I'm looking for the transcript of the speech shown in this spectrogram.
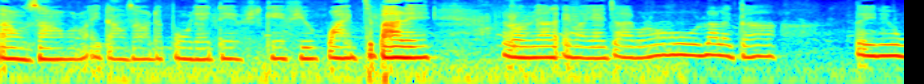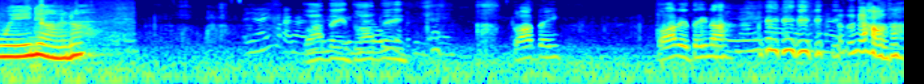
တောင်ဆောင်ပေါ့နော်အဲတောင်ဆောင်တပုံရိုက်တဲ့ view point ဖြစ်ပါတယ်တော်တော်များလည်းအိမ်မှာရိုက်ကြရပေါ့နော်ဟိုလှလိုက်တာ တိန်နေဝေးနေရမယ်နော်သွားတိန်သွားတိန်သွားတိန်သွားတယ်တိန်လားသူကြောက်သွား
